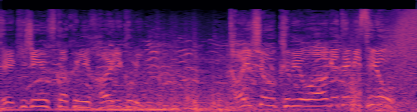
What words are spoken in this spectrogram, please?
敵陣深くに入り込み大将首を上げてみせよう。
